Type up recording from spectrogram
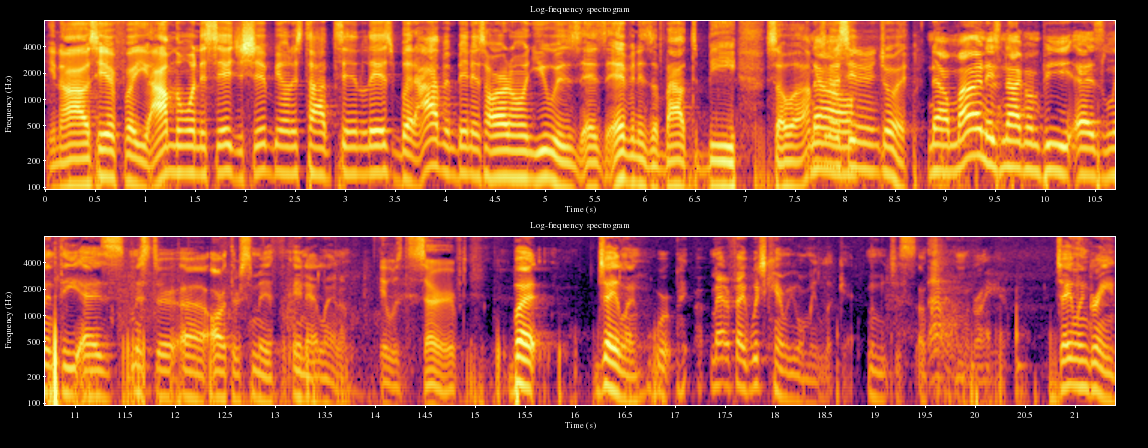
You know I was here for you. I'm the one that said you should be on this top ten list, but I haven't been as hard on you as as Evan is about to be. So uh, I'm just gonna sit and enjoy. now mine is not going to be as lengthy as Mr. Uh, Arthur Smith in Atlanta, It was deserved. but Jalen. Matter of fact, which camera you want me to look at? Let me just okay, I'm right here. Jalen Green.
